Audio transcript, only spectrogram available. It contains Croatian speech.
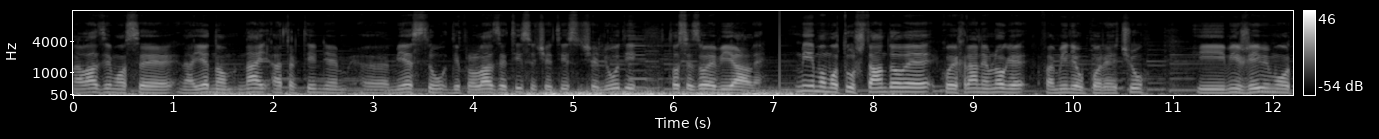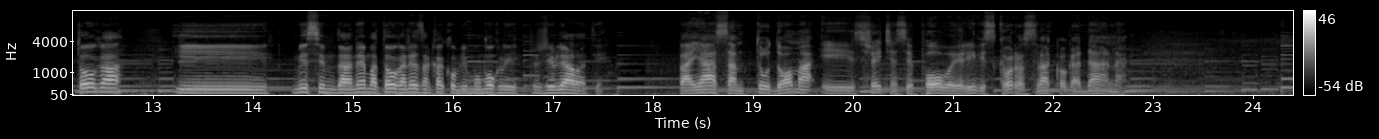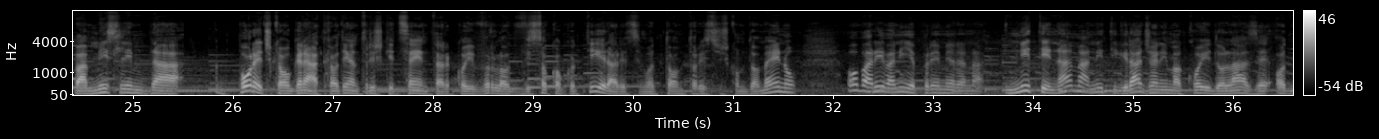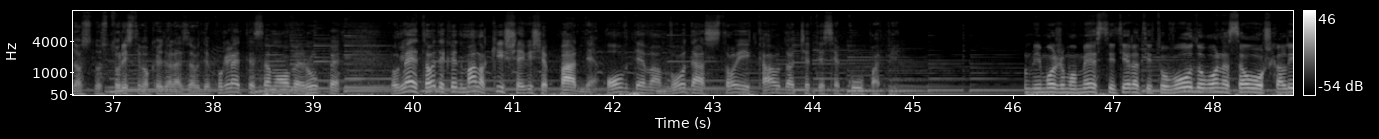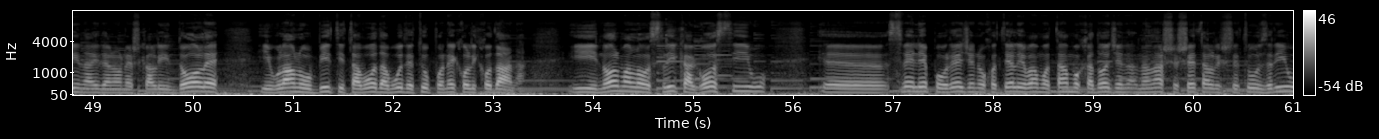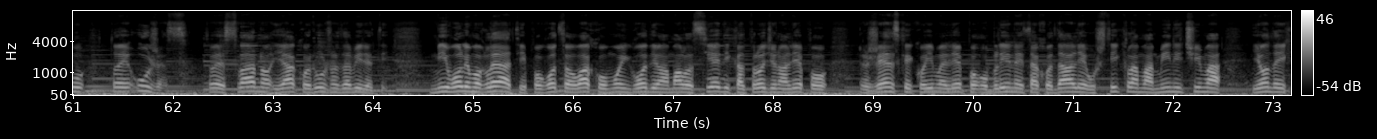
Nalazimo se na jednom najatraktivnijem e, mjestu gdje prolaze tisuće i tisuće ljudi, to se zove Vijale. Mi imamo tu štandove koje hrane mnoge familije u Poreću i mi živimo od toga i mislim da nema toga, ne znam kako bismo mogli preživljavati. Pa ja sam tu doma i šećem se po ovoj rivi skoro svakoga dana. Pa mislim da Poreć kao grad, kao jedan turistički centar koji vrlo visoko kotira recimo tom turističkom domenu, ova riva nije primjerena niti nama, niti građanima koji dolaze, odnosno s turistima koji dolaze ovdje. Pogledajte samo ove rupe, pogledajte ovdje kad malo kiše i više padne, ovdje vam voda stoji kao da ćete se kupati. Mi možemo mesti tjerati tu vodu, ona sa ovog škalina ide na onaj škalin dole i uglavnom u biti ta voda bude tu po nekoliko dana. I normalno slika gostiju, e, sve lijepo uređeno, hoteli vamo tamo kad dođe na naše šetalište tu uz rivu, to je užas. To je stvarno jako ružno za vidjeti. Mi volimo gledati, pogotovo ovako u mojim godinama malo sjedi kad prođu nam lijepo ženske koji imaju lijepo obline i tako dalje, u štiklama, minićima i onda ih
